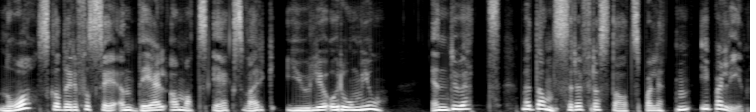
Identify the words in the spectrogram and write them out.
Nå skal dere få se en del av Mats Eks verk Julie og Romeo, en duett med dansere fra Statsballetten i Berlin.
